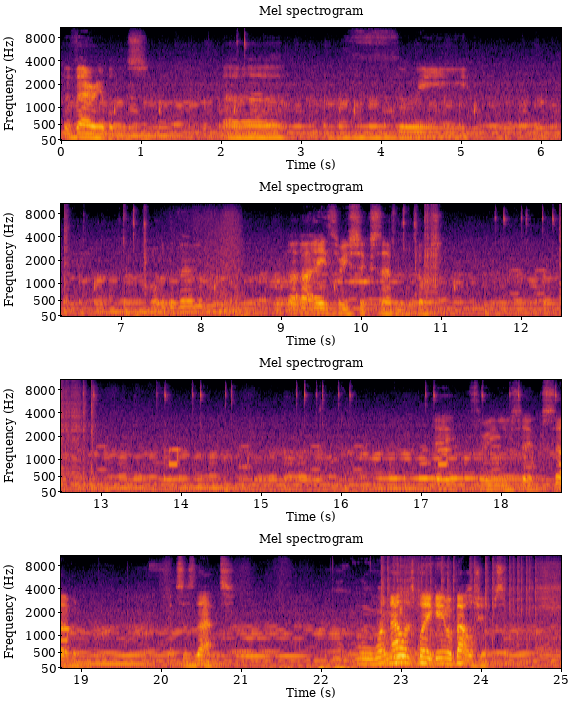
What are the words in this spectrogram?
the variables. Uh, three. What were the variables? Uh, uh, eight, three, six, seven. Of course. Seven. This is that. We went- Now let's play a game of battleships.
